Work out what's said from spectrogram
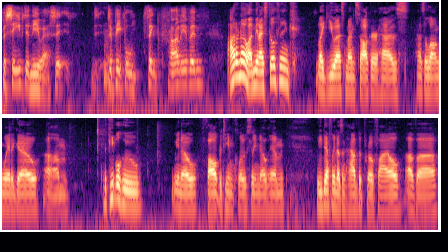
perceived in the US? It, do people think highly of him? I don't know. I mean, I still think like U.S. men's soccer has has a long way to go. Um, the people who you know follow the team closely know him, but he definitely doesn't have the profile of a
